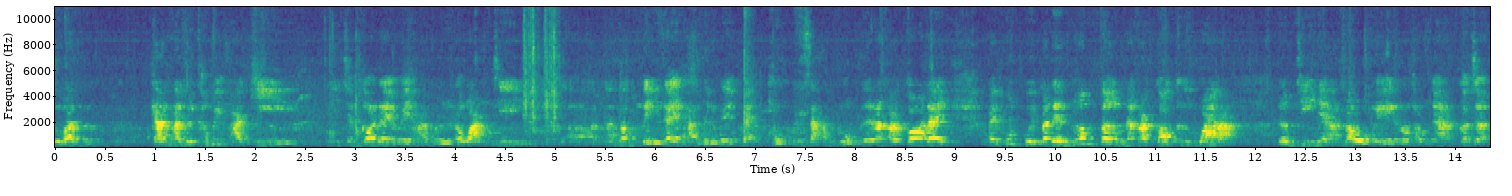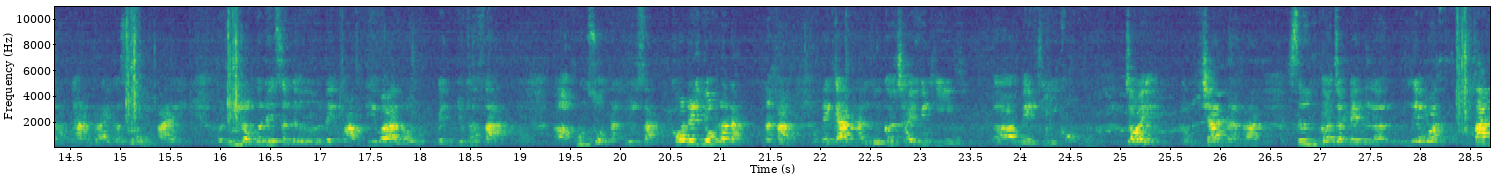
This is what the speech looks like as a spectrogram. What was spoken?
ส่วนการหารือทวิภาคีที่ฉันก็ได้ไปหารือระหว่างที่ท่านรัฐมนตรีได้หารือในแบ่งกลุ่มเป็นสามกลุ่มเลยนะคะ ก็ได้ไปพูดคุยประเด็นเพิ่มเติมนะคะ ก็คือว่าเดิมทีเนี่ยเราเองเราทำงานก็จะทำงานรายกระทรวงไป วันนี้เราก็ได้เสนอในความที่ว่าเราเป็นยุทธศาสตร์ หุ้นส่วนทางยุทธศาสตร์ก็ได้ยกระดับนะคะในการหารือก็ใช้วิธีเวทีของ Joint Commission นะคะซึ่งก็จะเป็นเรียกว่าตั้ง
